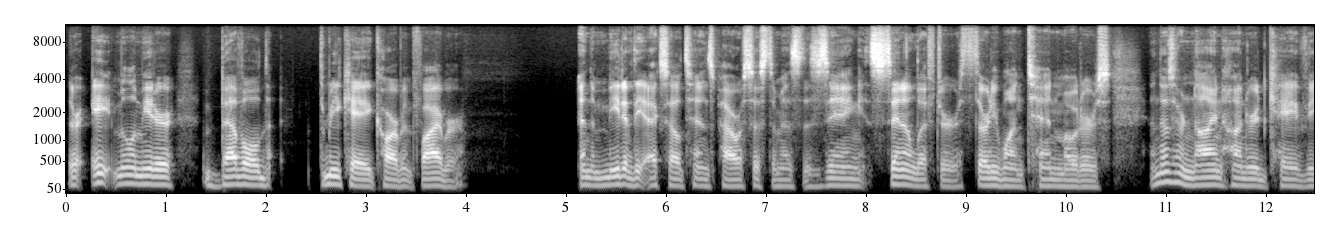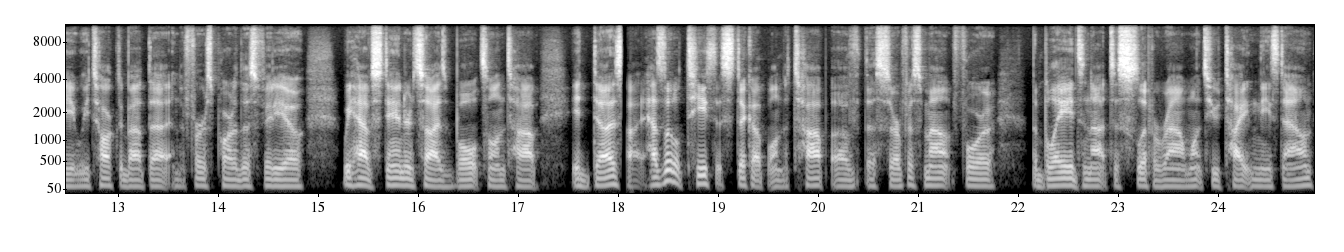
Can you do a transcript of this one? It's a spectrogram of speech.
They're 8 millimeter beveled 3K carbon fiber. And the meat of the XL10's power system is the XING Cinelifter 3110 motors. And those are 900 kV. We talked about that in the first part of this video. We have standard size bolts on top. It does, uh, it has little teeth that stick up on the top of the surface mount for the blades not to slip around once you tighten these down,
